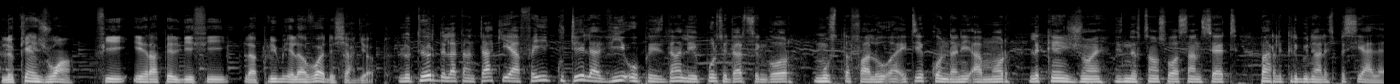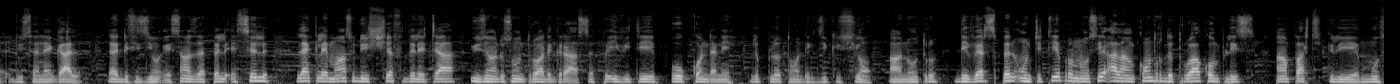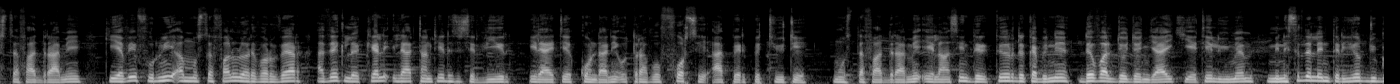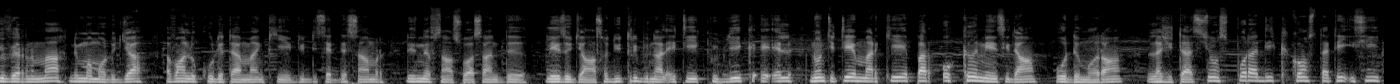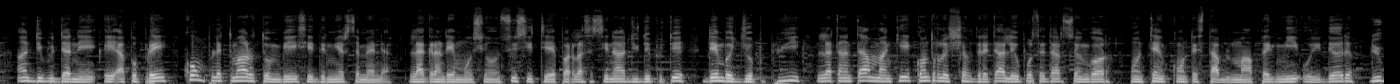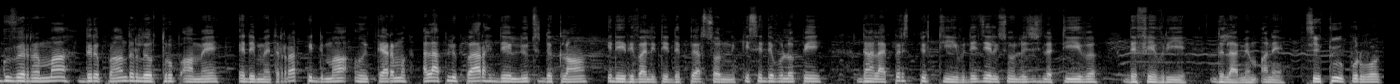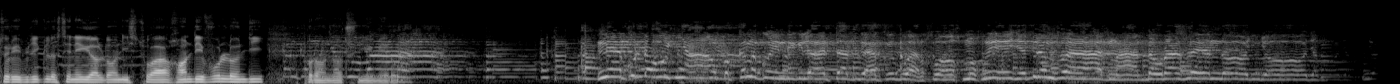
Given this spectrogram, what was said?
Le 15 juin, fille et rappel des filles, la plume et la voix de Chardiop. L'auteur de l'attentat qui a failli coûter la vie au président Léopold Sédar Senghor, Mustafa Lo, a été condamné à mort le 15 juin 1967 par le tribunal spécial du Sénégal. La décision est sans appel et seule la clémence du chef de l'État, usant de son droit de grâce, peut éviter au condamné le peloton d'exécution. En outre, diverses peines ont été prononcées à l'encontre de trois complices, en particulier Mustafa Dramé, qui avait fourni à Mustafa le revolver avec lequel il a tenté de se servir. Il a été condamné aux travaux forcés à perpétuité. Mustafa Dramé est l'ancien directeur de cabinet de Valdio qui était lui-même ministre de l'Intérieur du gouvernement de Mamadou avant le coup d'État manqué du 17 décembre 1962. Les audiences du tribunal éthique public et elles n'ont été marquées par aucun incident. Au demeurant, l'agitation sporadique constatée ici en début d'année est à peu près complètement retombée ces dernières semaines. La grande émotion suscitée par l'assassinat du député Demba puis l'attentat manqué contre le chef de l'État Léopold Sédar Senghor ont incontestablement permis aux leaders du gouvernement de reprendre leurs troupes en main et de mettre rapidement un terme à la plupart des luttes de clans et des rivalités de personnes qui s'est développées dans la perspective des élections législatives de février de la même année. C'est tout pour votre rubrique Le Sénégal dans l'histoire. Rendez-vous lundi pour un autre numéro.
